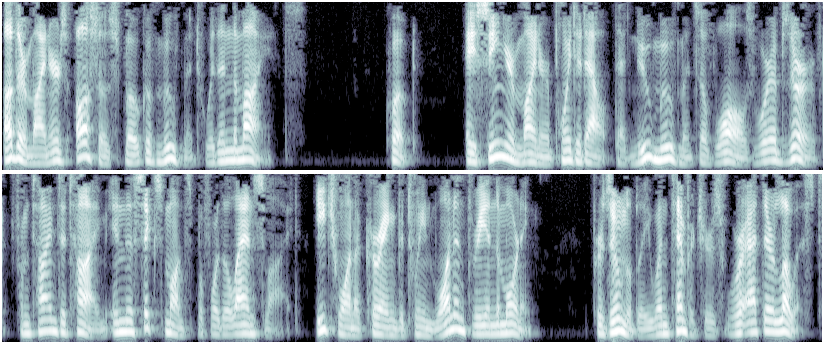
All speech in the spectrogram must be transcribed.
Other miners also spoke of movement within the mines. A senior miner pointed out that new movements of walls were observed from time to time in the six months before the landslide, each one occurring between 1 and 3 in the morning presumably when temperatures were at their lowest.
